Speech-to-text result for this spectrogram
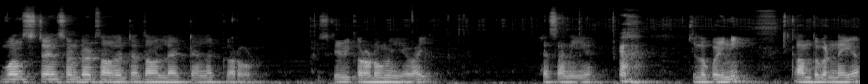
Once ten hundred thousand ten thousand lakh ten lakh crore इसके भी करोड़ों में ही है भाई। ऐसा नहीं है। चलो कोई नहीं, काम तो करना ही है।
